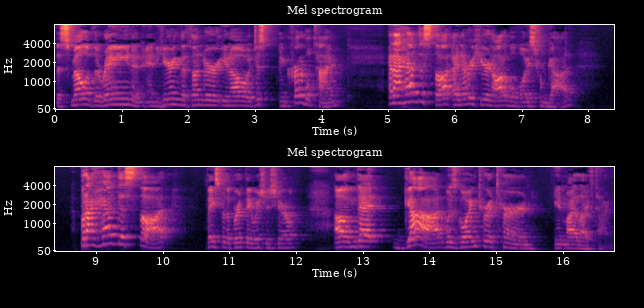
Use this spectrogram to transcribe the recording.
the smell of the rain and, and hearing the thunder, you know, it just incredible time. And I had this thought I never hear an audible voice from God, but I had this thought thanks for the birthday wishes, Cheryl um, that God was going to return in my lifetime.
